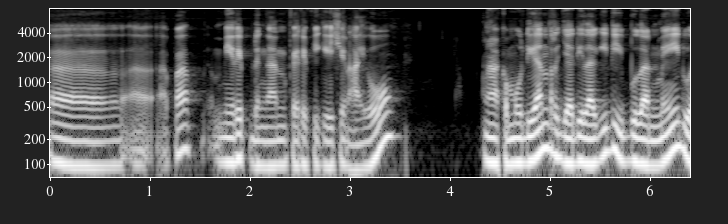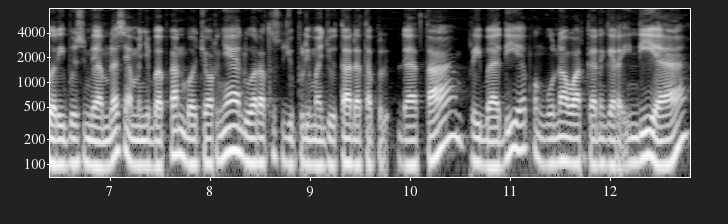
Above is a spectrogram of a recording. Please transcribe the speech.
eh, apa mirip dengan verification IO. Nah, kemudian terjadi lagi di bulan Mei 2019 yang menyebabkan bocornya 275 juta data data pribadi ya pengguna warga negara India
